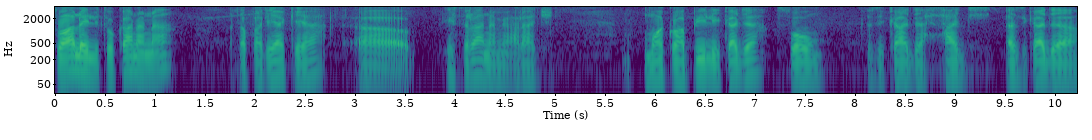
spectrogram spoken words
Swala ilitokana na safari yake ya uh, Isra na Miraji. Mwaka wa pili ikaja saum, zikaja haji, zikaja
